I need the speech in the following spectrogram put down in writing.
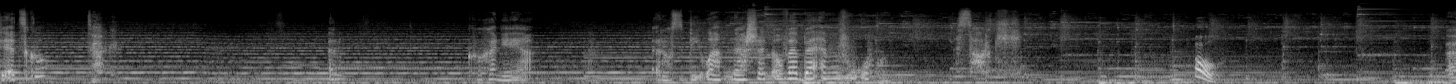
Dziecko? Tak. Kochanie, ja rozbiłam nasze nowe BMW. Sorki. O! E,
